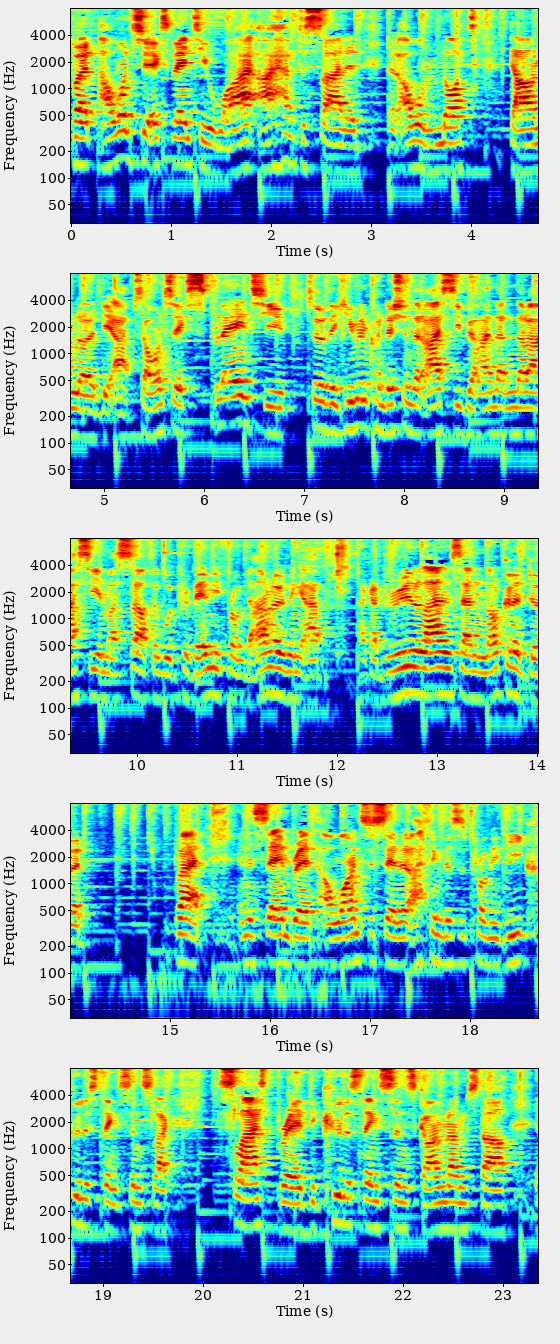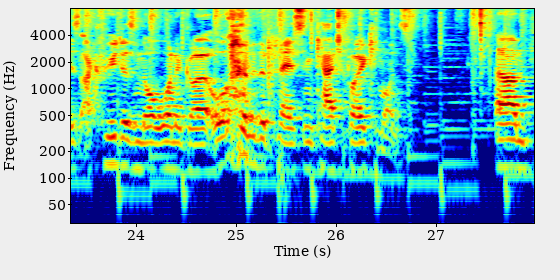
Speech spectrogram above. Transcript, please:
but I want to explain to you why I have decided that I will not download the app. So I want to explain to you sort of the human condition that I see behind that and that I see in myself that would prevent me from downloading the app. Like I drew the line and said I'm not gonna do it. But in the same breath, I want to say that I think this is probably the coolest thing since like sliced bread, the coolest thing since Gangnam Style is like who does not want to go all over the place and catch Pokemons. Um,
